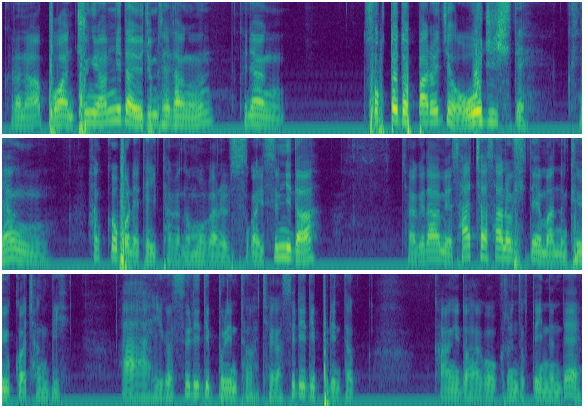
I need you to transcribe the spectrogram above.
그러나 보안 중요합니다. 요즘 세상은 그냥 속도도 빠르죠. 5G 시대. 그냥 한꺼번에 데이터가 넘어갈 수가 있습니다. 자, 그 다음에 4차 산업 시대에 맞는 교육과 장비. 아, 이거 3D 프린터. 제가 3D 프린터 강의도 하고 그런 적도 있는데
